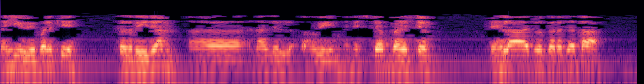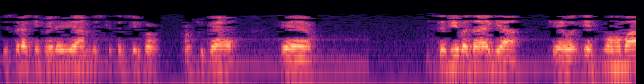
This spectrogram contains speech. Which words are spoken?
نہیں ہوئی، بلکہ تدریجن نازل ہوئی یعنی سٹیپ بائی سٹیپ پہلا جو درجہ تھا، جس طرح کے پہلے بھی ہم اس کی تفصیل پڑھ چکے ہیں کہ اس سے بھی بتایا گیا کہ وہ اسمہما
